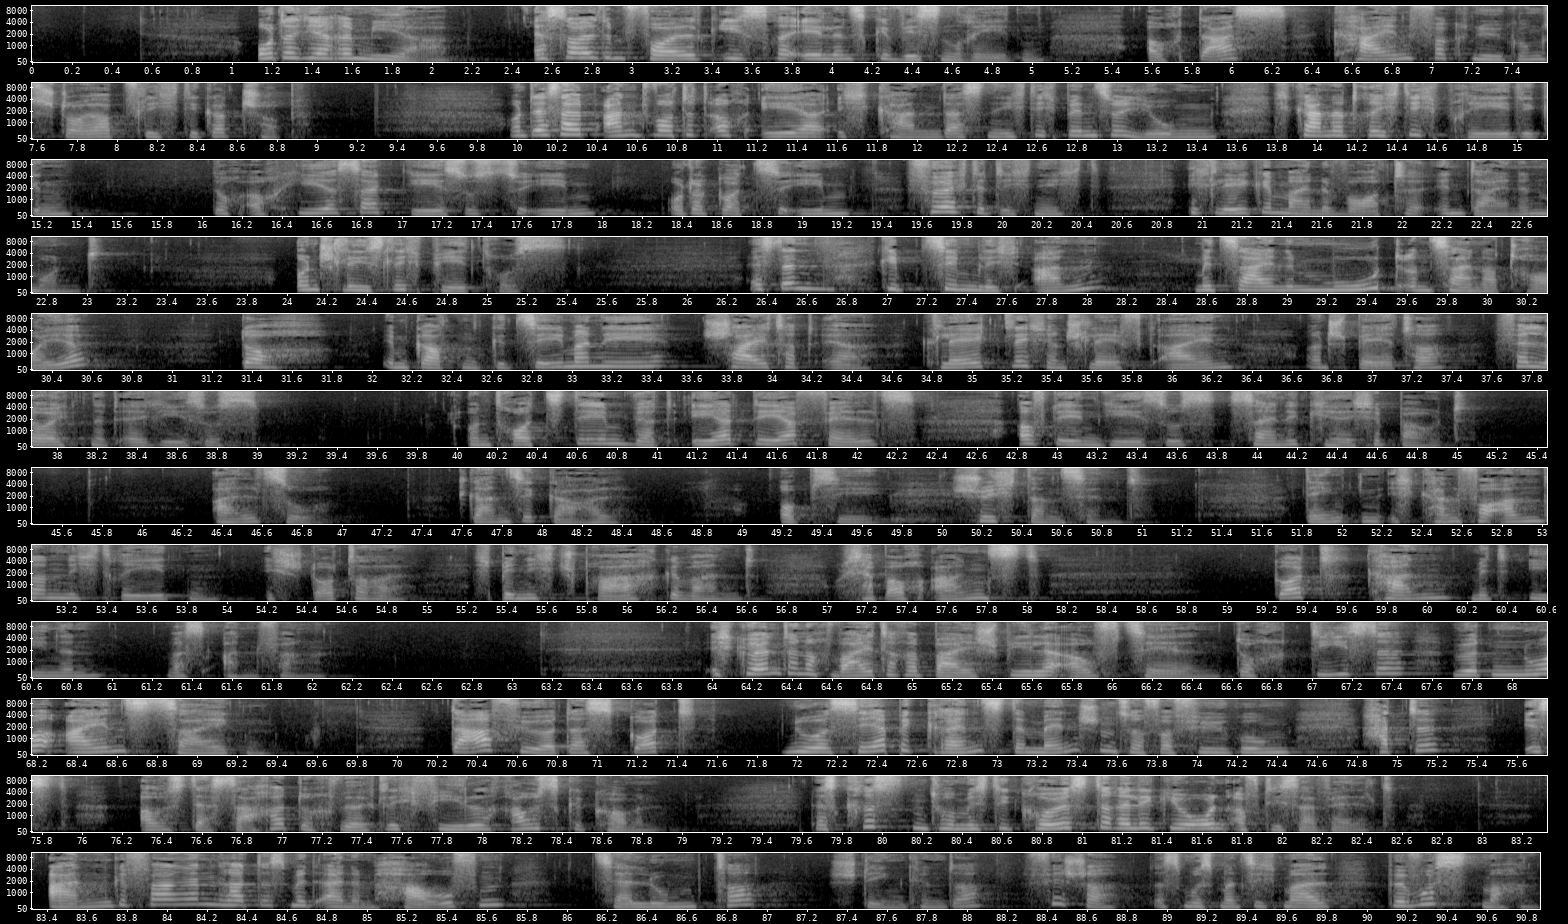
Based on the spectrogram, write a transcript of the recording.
Oder Jeremia. Er soll dem Volk Israel ins Gewissen reden. Auch das kein vergnügungssteuerpflichtiger Job. Und deshalb antwortet auch er, ich kann das nicht, ich bin zu jung, ich kann nicht richtig predigen. Doch auch hier sagt Jesus zu ihm oder Gott zu ihm, fürchte dich nicht, ich lege meine Worte in deinen Mund und schließlich Petrus. Es dann gibt ziemlich an mit seinem Mut und seiner Treue, doch im Garten Gethsemane scheitert er kläglich und schläft ein und später verleugnet er Jesus. Und trotzdem wird er der Fels, auf den Jesus seine Kirche baut. Also, ganz egal, ob sie schüchtern sind, denken, ich kann vor anderen nicht reden, ich stottere, ich bin nicht sprachgewandt und ich habe auch Angst. Gott kann mit ihnen was anfangen. Ich könnte noch weitere Beispiele aufzählen, doch diese würden nur eins zeigen. Dafür, dass Gott nur sehr begrenzte Menschen zur Verfügung hatte, ist aus der Sache doch wirklich viel rausgekommen. Das Christentum ist die größte Religion auf dieser Welt. Angefangen hat es mit einem Haufen zerlumpter, stinkender Fischer. Das muss man sich mal bewusst machen.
